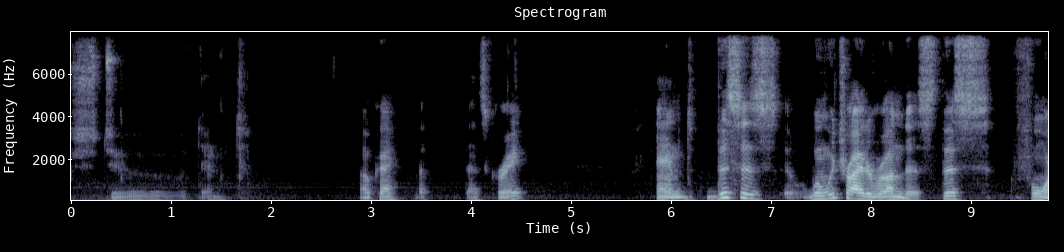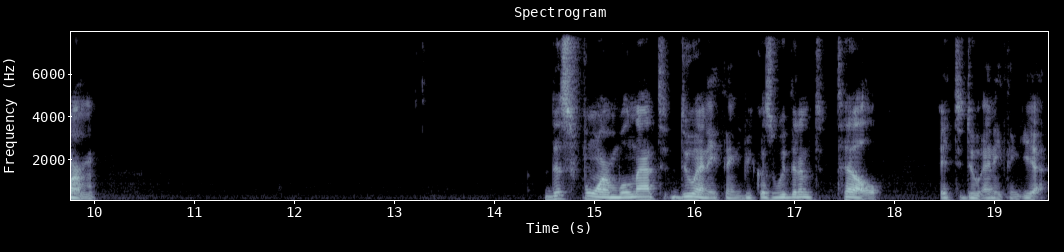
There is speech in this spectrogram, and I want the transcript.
student. Okay, that, that's great. And this is, when we try to run this, this form, this form will not do anything because we didn't tell it to do anything yet.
